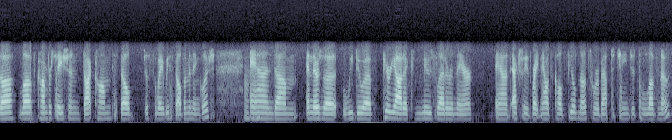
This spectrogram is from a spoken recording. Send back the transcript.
theloveconversation.com, spelled just the way we spell them in English. Mhm. And um, and there's a we do a periodic newsletter in there. And actually, right now it's called Field Notes. We're about to change it to Love Notes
